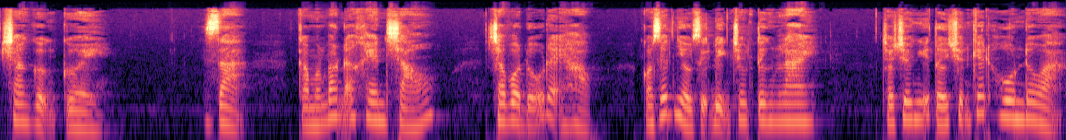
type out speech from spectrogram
Trang gượng cười. Dạ cảm ơn bác đã khen cháu. Cháu vào đỗ đại học. Có rất nhiều dự định trong tương lai. Cháu chưa nghĩ tới chuyện kết hôn đâu ạ.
